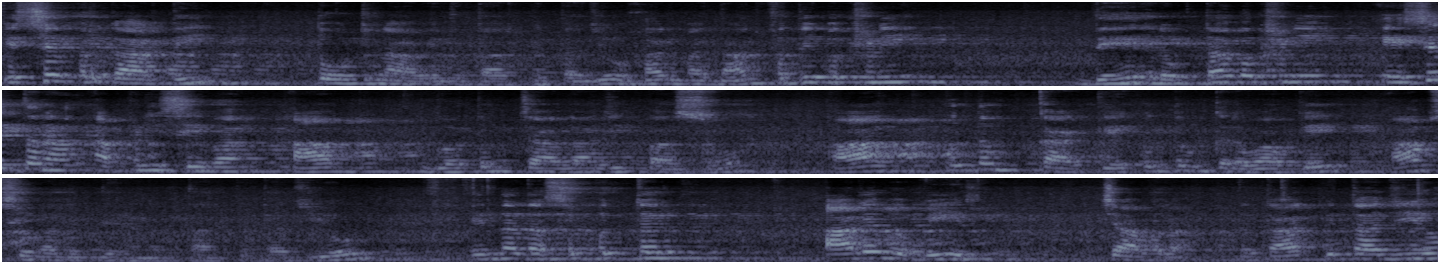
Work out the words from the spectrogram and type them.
ਕਿਸੇ ਪ੍ਰਕਾਰ ਦੀ ਤੋਟ ਨਾ ਆਵੇ ਤਾਰ ਪਿਤਾ ਜੀਓ, ਹਰ ਮੈਦਾਨ ਫਤਿਹ ਬਖਸ਼ਣੀ, ਦੇਹ ਰੁਕਤਾ ਬਖਸ਼ਣੀ। ਇਸੇ ਤਰ੍ਹਾਂ ਆਪਣੀ ਸੇਵਾ ਆਪ ਗੌਤਮ ਚਾਵਲਾ ਜੀ ਪਾਸੋਂ ਆਪ ਉਦਮ ਕਰਕੇ ਉਦਮ ਕਰਵਾ ਕੇ ਆਪ ਸੇਵਾ ਲੈਂਦੇ ਹਨ ਤਾਂ ਪਿਤਾ ਜੀਓ। ਇਹਨਾਂ ਦਾ ਸੁਪੁੱਤਰ ਆਰਵ ਵੀਰ ਚਾਵਲਾ ਦਤਾਰ ਪਿਤਾ ਜੀਓ।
